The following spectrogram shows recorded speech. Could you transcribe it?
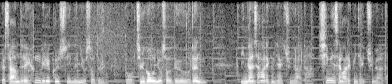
그 사람들에게 흥미를 끌 수 있는 요소들 또 즐거운 요소들은 인간 생활에 굉장히 중요하다. 시민 생활에 굉장히 중요하다.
